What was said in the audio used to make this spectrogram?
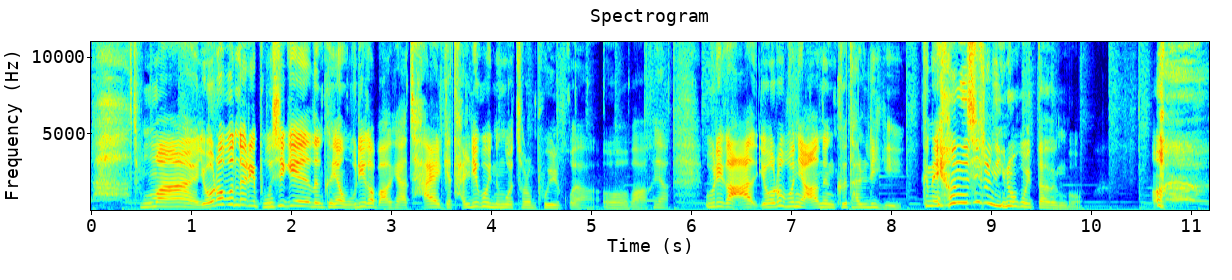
하, 정말 여러분들이 보시기에는 그냥 우리가 막 그냥 잘 이렇게 달리고 있는 것처럼 보일 거야. 어 막 그냥 우리가 아, 여러분이 아는 그 달리기. 근데 현실은 이러고 있다는 거.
